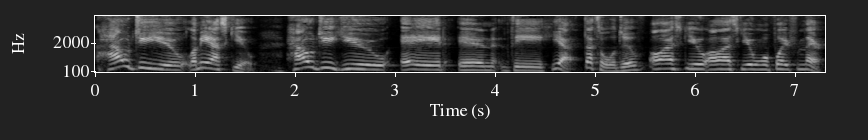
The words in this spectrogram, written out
How do you let me ask you, how do you aid in the yeah, that's what we'll do. I'll ask you, I'll ask you and we'll play from there.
